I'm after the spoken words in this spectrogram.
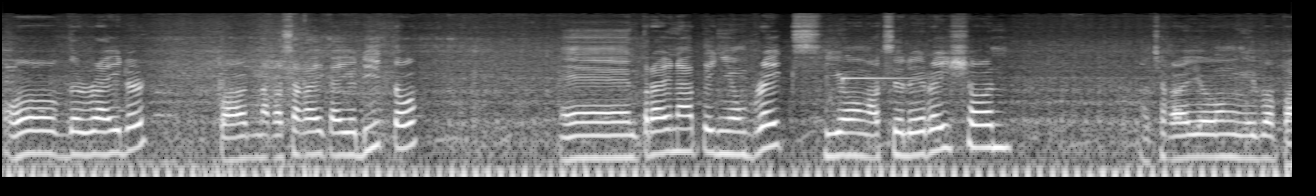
of the rider pag nakasakay kayo dito. And try natin yung brakes, yung acceleration, at saka yung iba pa.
